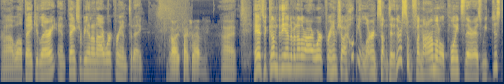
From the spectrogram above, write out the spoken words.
Uh, well, thank you, Larry, and thanks for being on I Work for Him today. All right, thanks for having me. All right. Hey, as we come to the end of another I Work for Him show, I hope you learned something today. There are some phenomenal points there as we just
